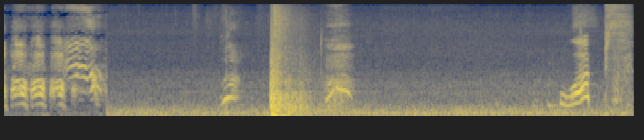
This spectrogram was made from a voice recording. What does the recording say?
Whoops.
